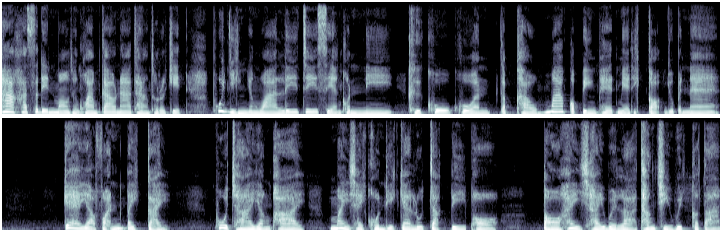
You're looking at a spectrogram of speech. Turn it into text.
หากหัสดินมองถึงความก้าวหน้าทางธุรกิจ ผู้หญิงย่างหวานลี่จี้เสียงคนนี้ คือคู่ควรกับเขามากกว่าปิงเพศเมียที่เกาะอยู่เป็นแน่ แกอย่าฝันไปไกล ผู้ชายอย่างพาย ไม่ใช่คนที่แกรู้จักดีพอ ต่อให้ใช้เวลาทั้งชีวิตก็ตาม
